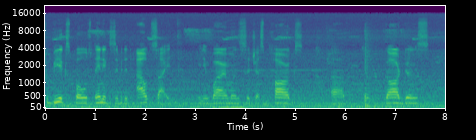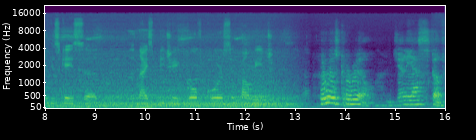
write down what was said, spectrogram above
to be exposed and exhibited outside in environments such as parks, uh, gardens, in this case, uh, a nice PGA golf course in Palm Beach. Who is Kiril Jeliazkov?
